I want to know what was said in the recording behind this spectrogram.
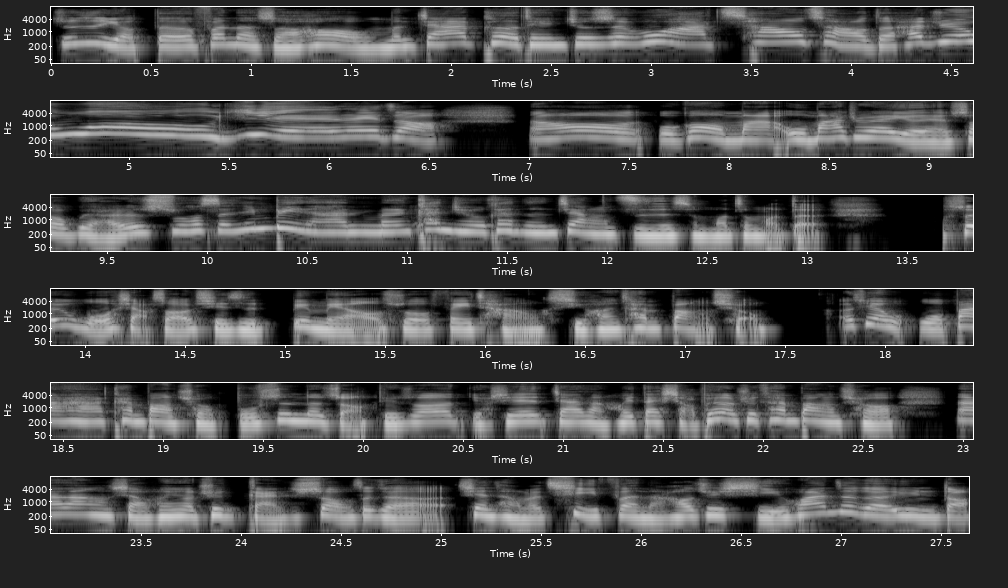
就是有得分的时候，我们家客厅就是哇超吵的，他觉得哇耶那种，然后我跟我妈，我妈就会有点受不了，就说神经病啊，你们看球看成这样子什么怎么的，所以我小时候其实并没有说非常喜欢看棒球。而且我爸他看棒球不是那种，比如说有些家长会带小朋友去看棒球，那让小朋友去感受这个现场的气氛，然后去喜欢这个运动。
